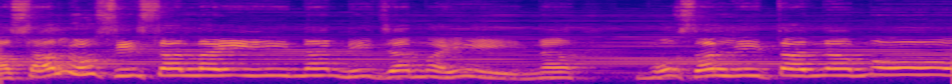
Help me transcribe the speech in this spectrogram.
అసలు సిసలైన నిజమైన ముసలితనమో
